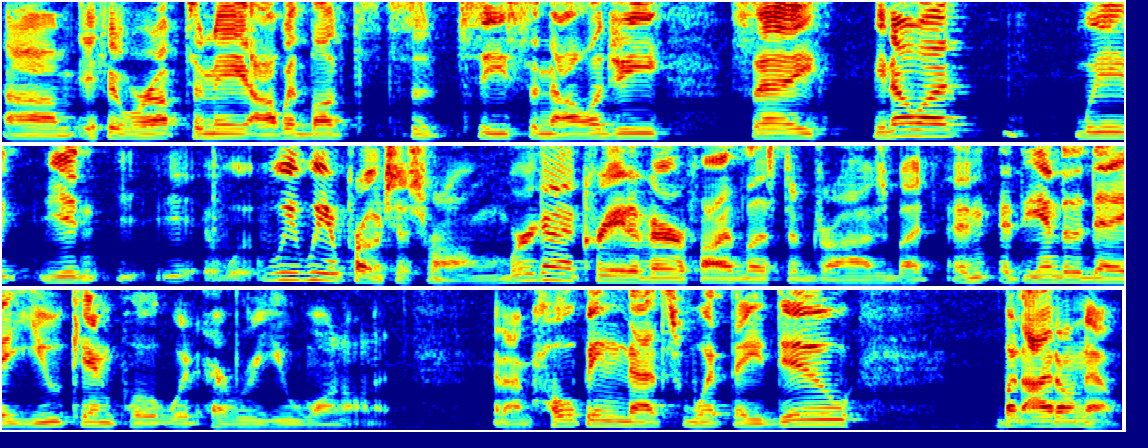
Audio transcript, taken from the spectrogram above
Um, if it were up to me, I would love to see Synology say, you know what, we you, we we approach this wrong. We're going to create a verified list of drives, but and at the end of the day, you can put whatever you want on it. And I'm hoping that's what they do but I don't know.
